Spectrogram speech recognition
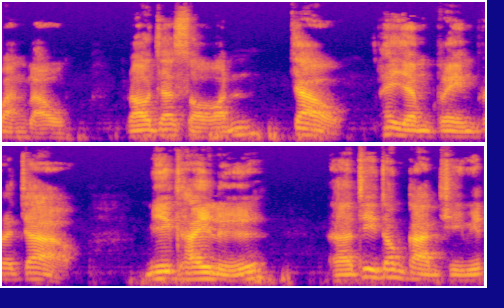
ฟังเรา เราจะสอนเจ้า ให้ยำเกรงพระเจ้า มีใครหรืออที่ต้องการชีวิต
